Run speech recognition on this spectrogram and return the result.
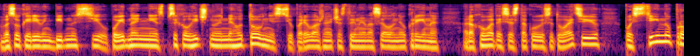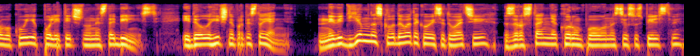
Високий рівень бідності у поєднанні з психологічною неготовністю переважної частини населення України рахуватися з такою ситуацією постійно провокує політичну нестабільність, ідеологічне протистояння. Невід'ємна складова такої ситуації зростання корумпованості в суспільстві,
